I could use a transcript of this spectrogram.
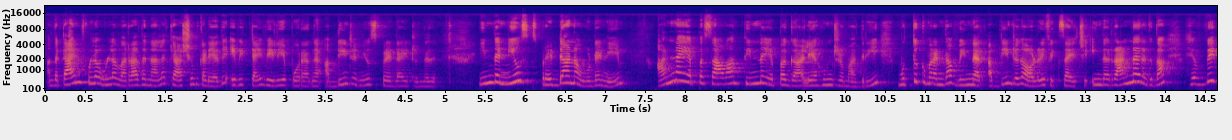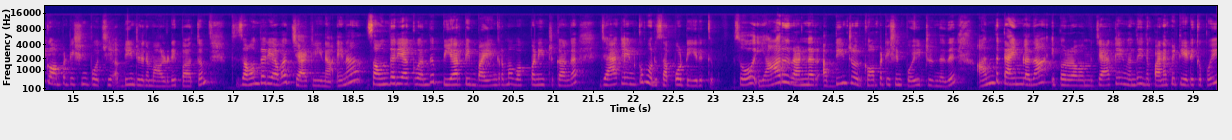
அந்த டைம்குள்ளே உள்ளே வராதனால கேஷும் கிடையாது. எவிக்ட் ஆகி வெளியே போகிறாங்க அப்படின்ற நியூஸ் ஸ்ப்ரெட் ஆகிட்டு இருந்தது. இந்த நியூஸ் ஸ்ப்ரெட் ஆன உடனே அண்ணன் எப்போ சாவான் தின்ன எப்போ காலியாகும்ன்ற மாதிரி முத்துக்குமரன் தான் வின்னர் அப்படின்றது ஆல்ரெடி ஃபிக்ஸ் ஆயிடுச்சு. இந்த ரன்னருக்கு தான் ஹெவி காம்படிஷன் போச்சு அப்படின்றத நம்ம ஆல்ரெடி பார்த்தோம். சௌந்தர்யாவா ஜாக்லினா? ஏன்னா சௌந்தர்யாவுக்கு வந்து பிஆர் டீம் பயங்கரமாக ஒர்க் பண்ணிட்டுருக்காங்க ஜாக்லீனுக்கும் ஜாக்லினுக்கும் ஒரு சப்போர்ட் இருக்குது ஸோ யார் ரன்னர் அப்படின்ற ஒரு காம்படிஷன் போயிட்டு இருந்தது. அந்த டைமில் தான் இப்போ ஜாக்லின் வந்து இந்த பணப்பெட்டி எடுக்க போய்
